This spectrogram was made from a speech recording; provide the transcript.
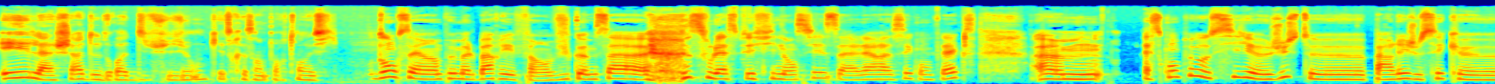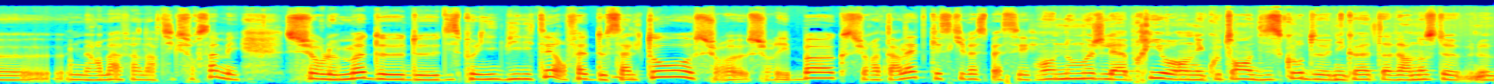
et l'achat de droits de diffusion, qui est très important aussi. Donc c'est un peu mal barré. Enfin, vu comme ça, sous l'aspect financier, ça a l'air assez complexe. Euh, est-ce qu'on peut aussi euh, juste euh, parler, je sais que Numérama a fait un article sur ça, mais sur le mode de, disponibilité en fait de Salto, sur, euh, sur les box, sur Internet, qu'est-ce qui va se passer? Moi, je l'ai appris en écoutant un discours de Nicolas Tavernos, le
